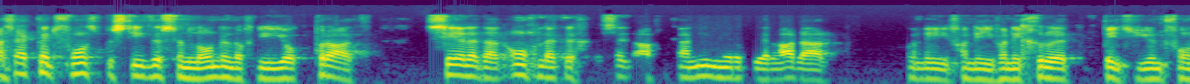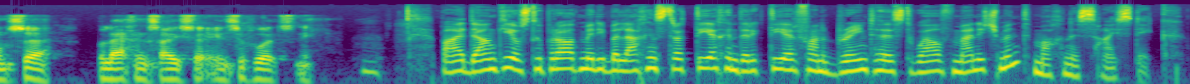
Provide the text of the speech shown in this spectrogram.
as ek met fondsbestuurders in Londen of New York praat, sê hulle dat ongelukkig Suid-Afrika nie meer op die radar van die van die van die groot pensioenfonde, beleggingshuise ensovoorts nie. Baie dankie ons het gepraat met die beleggingsstrateeg en direkteur van Brenthurst Wealth Management, Magnus Heistek.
